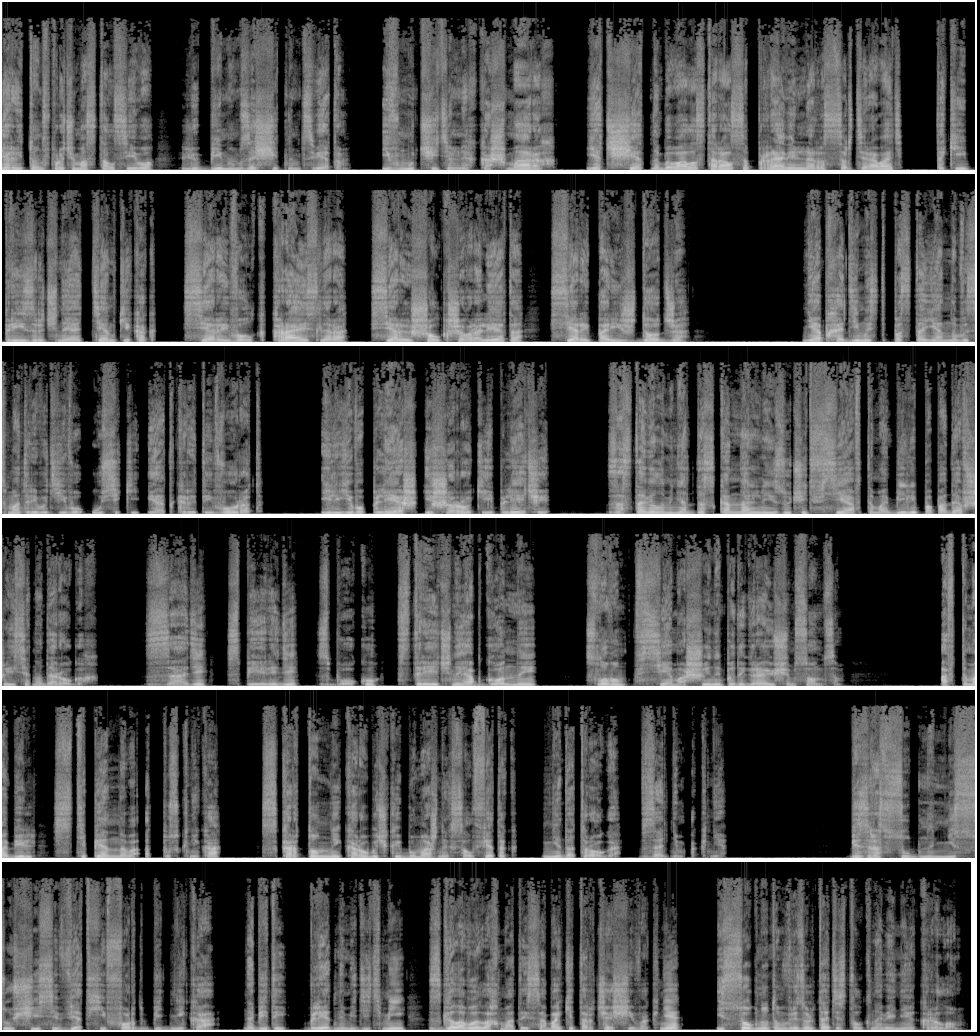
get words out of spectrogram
Серый тон, впрочем, остался его любимым защитным цветом. И в мучительных кошмарах я тщетно бывало старался правильно рассортировать такие призрачные оттенки, как серый волк Крайслера, серый шелк Шевролета, серый Париж Доджа. Необходимость постоянно высматривать его усики и открытый ворот или его плешь и широкие плечи заставила меня досконально изучить все автомобили, попадавшиеся на дорогах. Сзади, спереди, сбоку, встречные, обгонные, словом, все машины под играющим солнцем. Автомобиль степенного отпускника с картонной коробочкой бумажных салфеток недотрога в заднем окне. Безрассудно несущийся ветхий форт бедняка, набитый бледными детьми, с головой лохматой собаки, торчащей в окне и согнутым в результате столкновения крылом.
